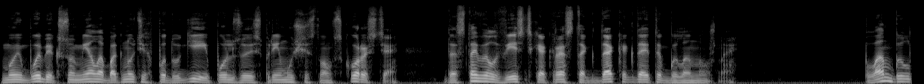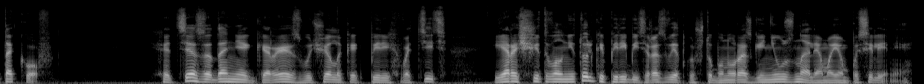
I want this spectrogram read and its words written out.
Мой Бобик сумел обогнуть их по дуге и, пользуясь преимуществом в скорости, доставил весть как раз тогда, когда это было нужно. План был таков. Хотя задание Гаре звучало как «перехватить», я рассчитывал не только перебить разведку, чтобы нуразги не узнали о моем поселении,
